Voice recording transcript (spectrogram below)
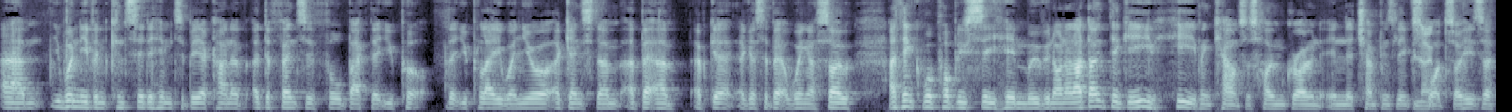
um, you wouldn't even consider him to be a kind of a defensive fullback that you put that you play when you're against um, a better against a better winger. So I think we'll probably see him moving on, and I don't think he he even counts as homegrown in the Champions League Nope. squad. So he's a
